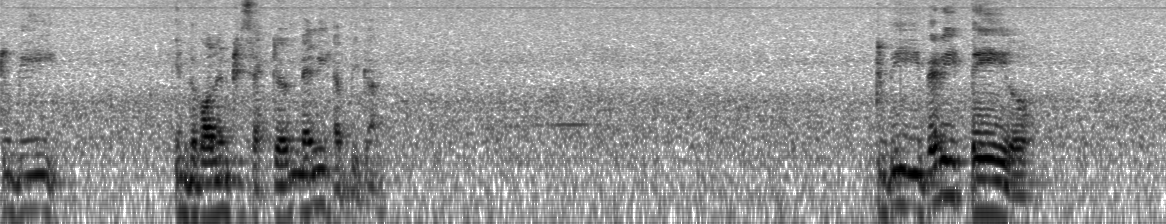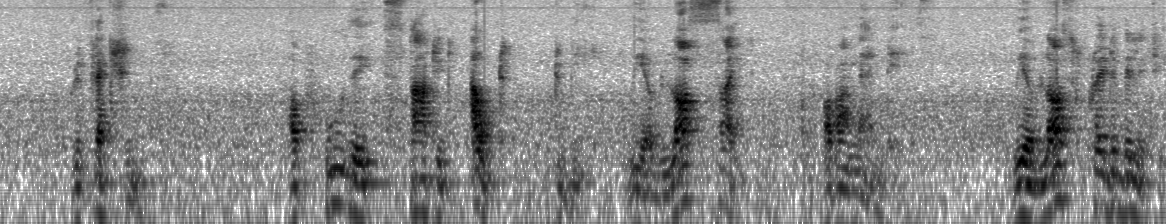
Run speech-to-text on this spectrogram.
to be in the voluntary sector, many have begun to be very pale reflections of who they started out to be. We have lost sight of our mandates. We have lost credibility.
